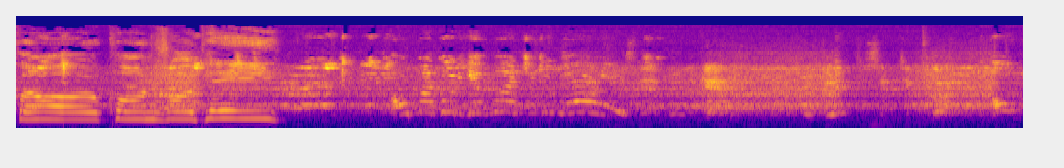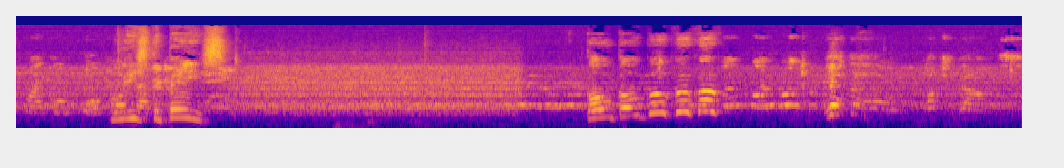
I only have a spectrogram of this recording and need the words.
Corner, corners OP. Oh my god, he gave 92 pairs. Oh my god, what Release the beast. Go, go, go, go, go. What the hell? Lucky bounce.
